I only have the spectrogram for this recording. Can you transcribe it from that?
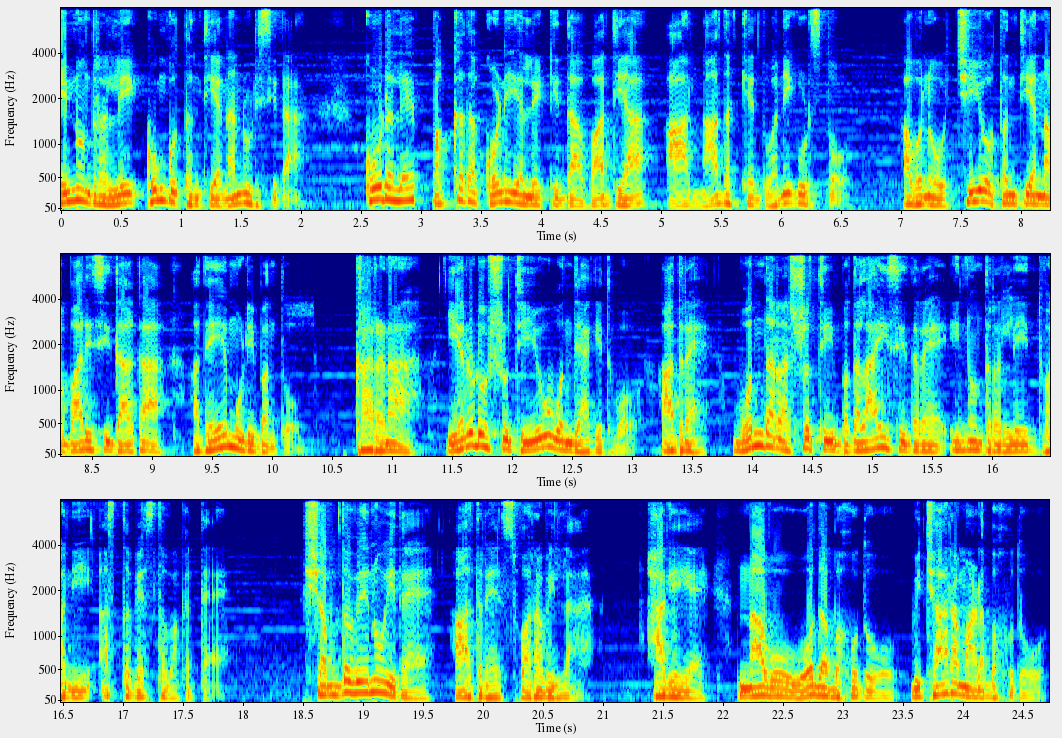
ಇನ್ನೊಂದರಲ್ಲಿ ಕುಂಗು ತಂತಿಯನ್ನು ನುಡಿಸಿದ. ಕೂಡಲೇ ಪಕ್ಕದ ಕೋಣೆಯಲ್ಲಿಟ್ಟಿದ್ದ ವಾದ್ಯ ಆ ನಾದಕ್ಕೆ ಧ್ವನಿಗೂಡಿಸ್ತು. ಅವನು ಚಿಯೋ ತಂತಿಯನ್ನ ಬಾರಿಸಿದಾಗ ಅದೇ ಮುಡಿ ಬಂತು. ಕಾರಣ, ಎರಡು ಶ್ರುತಿಯೂ ಒಂದೇ ಆಗಿದ್ವು. ಆದರೆ, ಒಂದರ ಶ್ರುತಿ ಬದಲಾಯಿಸಿದರೆ ಇನ್ನೊಂದರಲ್ಲಿ ಧ್ವನಿ ಅಸ್ತವ್ಯಸ್ತವಾಗತ್ತೆ. ಶಬ್ದವೇನೂ ಇದೆ, ಆದರೆ ಸ್ವರವಿಲ್ಲ. ಹಾಗೆಯೇ, ನಾವು ಓದಬಹುದು, ವಿಚಾರ ಮಾಡಬಹುದು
